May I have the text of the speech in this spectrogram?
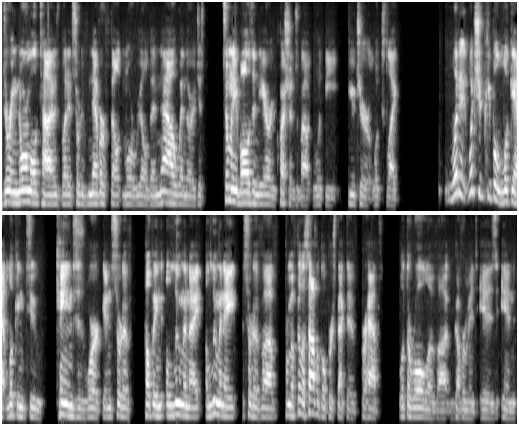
during normal times, but it sort of never felt more real than now when there are just so many balls in the air and questions about what the future looks like. What what should people look at looking to Keynes's work and sort of helping illuminate illuminate sort of uh, from a philosophical perspective, perhaps what the role of uh, government is in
